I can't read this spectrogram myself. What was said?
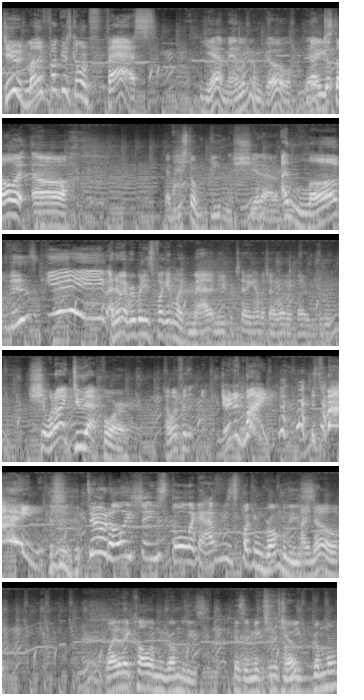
Dude, motherfucker's going fast. Yeah, man, look at him go. Yeah, No, you stole it. Oh. Yeah, but you're still beating the shit out of me. I love this game. I know everybody's fucking like mad at me for telling how much I love it, but I shit. What do I do that for? I went for the dude. It's mine. It's mine. Dude, holy shit, you stole like half of his fucking grumblies. I know. Why do they call them grumblies? Because it makes your tummy joke? grumble?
